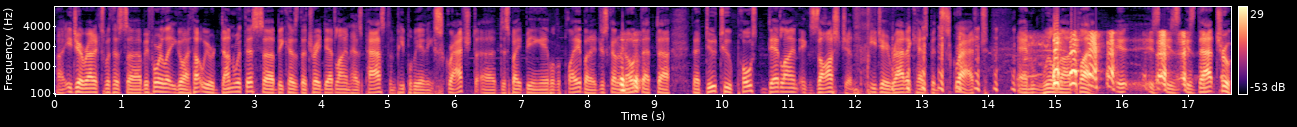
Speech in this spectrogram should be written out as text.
Uh, EJ Hradek's with us. Uh, before we let you go, I thought we were done with this uh, because the trade deadline has passed and people be getting scratched uh, despite being able to play. But I just got to note that uh, that due to post deadline exhaustion, EJ Hradek has been scratched and will not play. Is, is is that true?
